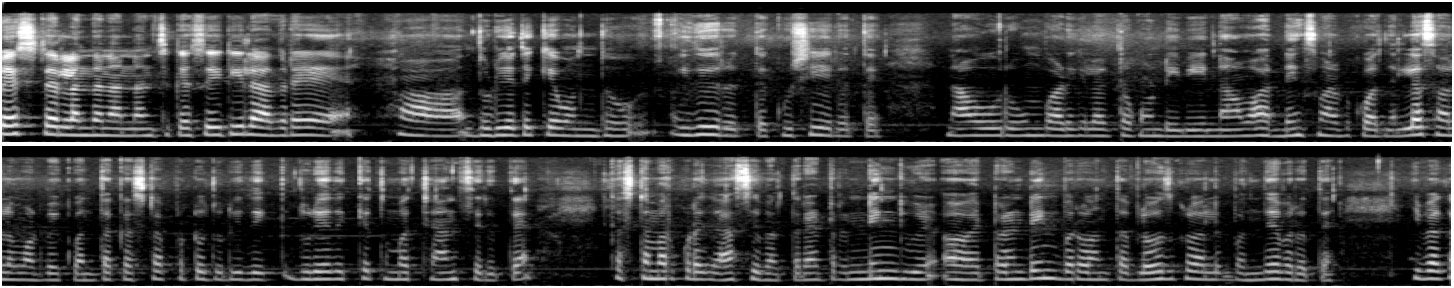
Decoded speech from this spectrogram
ಬೆಸ್ಟ್ ಅಲ್ಲ ಅಂತ ನನ್ನ ಅನಿಸಿಕೆ. ಸಿಟಿಲಾದರೆ ದುಡಿಯೋದಕ್ಕೆ ಒಂದು ಇದು ಇರುತ್ತೆ, ಖುಷಿ ಇರುತ್ತೆ. ನಾವು ರೂಮ್ ಬಾಡಿಗೆಲ್ಲ ತೊಗೊಂಡಿವಿ, ನಾವು ಅರ್ನಿಂಗ್ಸ್ ಮಾಡಬೇಕು, ಅದನ್ನೆಲ್ಲ ಸಾಲ್ವ್ ಮಾಡಬೇಕು ಅಂತ ಕಷ್ಟಪಟ್ಟು ದುಡಿಯೋದಕ್ಕೆ ದುಡಿಯೋದಕ್ಕೆ ತುಂಬ ಚಾನ್ಸ್ ಇರುತ್ತೆ. ಕಸ್ಟಮರ್ ಕೂಡ ಜಾಸ್ತಿ ಬರ್ತಾರೆ. ಟ್ರೆಂಡಿಂಗ್ ಟ್ರೆಂಡಿಂಗ್ ಬರುವಂಥ ಬ್ಲೌಸ್ಗಳು ಅಲ್ಲಿ ಬಂದೇ ಬರುತ್ತೆ. ಇವಾಗ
